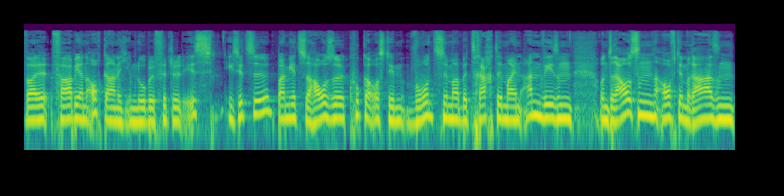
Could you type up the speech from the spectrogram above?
weil Fabian auch gar nicht im Nobelviertel ist. Ich sitze bei mir zu Hause, gucke aus dem Wohnzimmer, betrachte mein Anwesen und draußen auf dem Rasen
